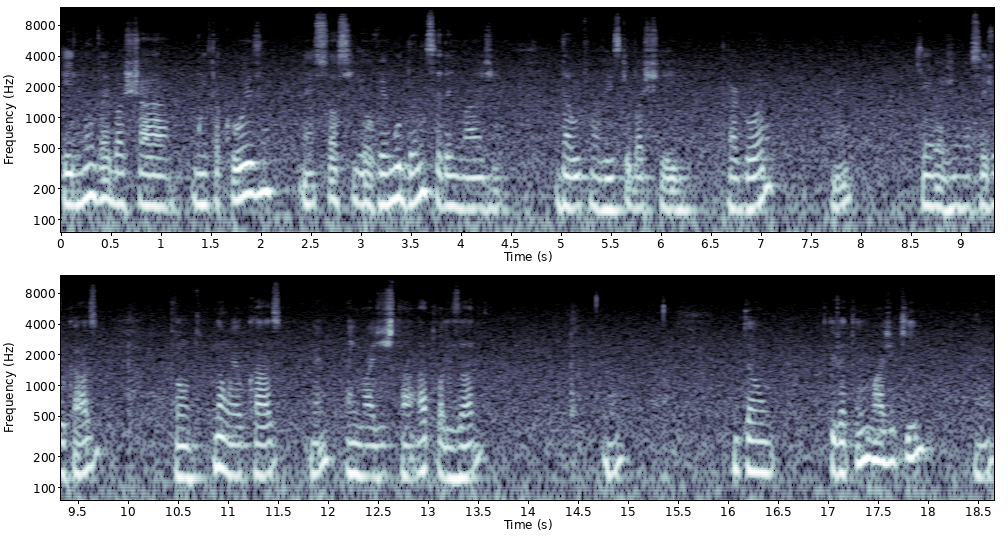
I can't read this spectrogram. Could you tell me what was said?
Ele não vai baixar muita coisa, né? só se houver mudança da imagem da última vez que eu baixei para agora, né? que eu imagino não seja o caso. Pronto, não é o caso, né? a imagem está atualizada. Né? Então, eu já tenho a imagem aqui, né?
